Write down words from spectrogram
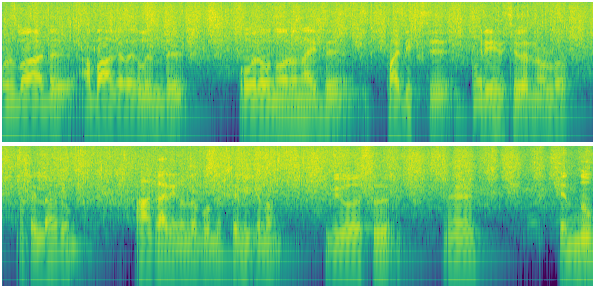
ഒരുപാട് അപാകതകളുണ്ട്. ഓരോന്നോരോന്നായിട്ട് പഠിച്ച് പരിഹരിച്ച് വരണുള്ളൂ അപ്പോൾ എല്ലാവരും ആ കാര്യങ്ങളിലൊക്കെ ഒന്ന് ക്ഷമിക്കണം വ്യൂവേഴ്സ് എന്നും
